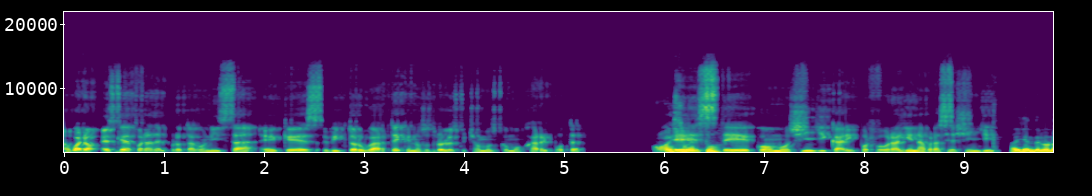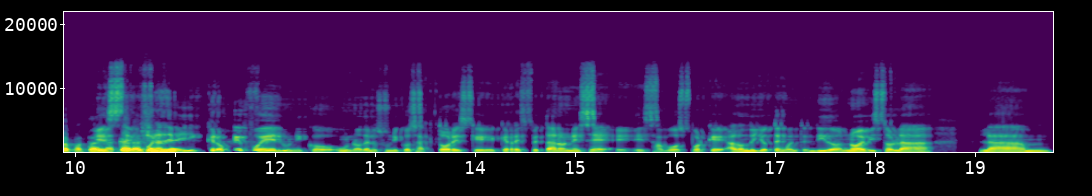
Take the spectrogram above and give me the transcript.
Ah, bueno, es que fuera del protagonista, eh, que es Víctor Ugarte, que nosotros lo escuchamos como Harry Potter, Oh, es este, como Shinji Kari, por favor, alguien abrace a Shinji. Alguien dele una patada en la Este, cara fuera de Shinji. ahí, creo que fue el único, uno de los únicos actores que, que respetaron ese, e- esa voz, porque a donde yo tengo entendido, no he visto la, la, mm,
